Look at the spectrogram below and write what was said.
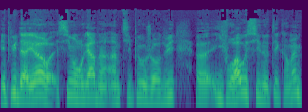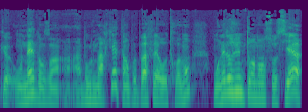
Et puis d'ailleurs, si on regarde un, petit peu aujourd'hui, euh, il faudra aussi noter quand même qu'on est dans un, un bull market, hein, on peut pas faire autrement. On est dans une tendance haussière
